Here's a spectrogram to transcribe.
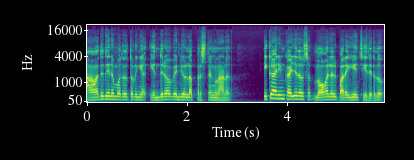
ആദ്യ ദിനം മുതൽ തുടങ്ങിയ എന്തിനോ വേണ്ടിയുള്ള പ്രശ്നങ്ങളാണ്. ഇക്കാര്യം കഴിഞ്ഞ ദിവസം മോഹൻലാൽ പറയുകയും ചെയ്തിരുന്നു.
